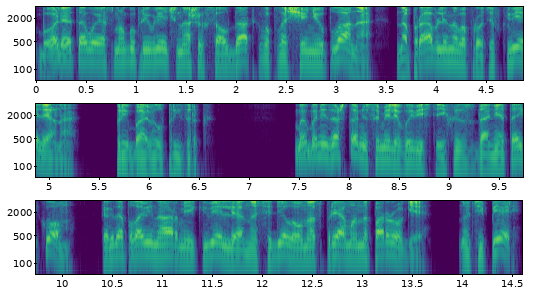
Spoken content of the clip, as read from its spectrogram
«Более того, я смогу привлечь наших солдат к воплощению плана, направленного против Квелиана», — прибавил призрак. «Мы бы ни за что не сумели вывести их из здания тайком, когда половина армии Квеллиана сидела у нас прямо на пороге. Но теперь...»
